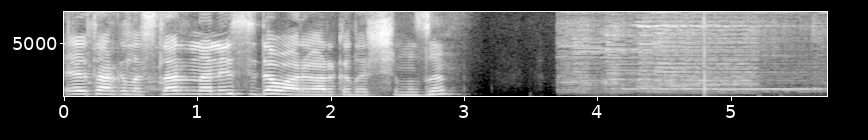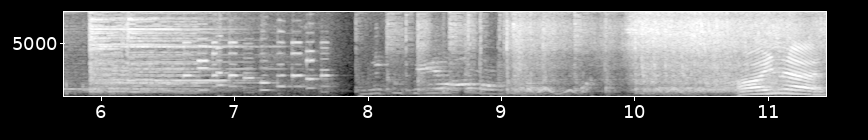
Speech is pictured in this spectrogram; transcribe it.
Evet arkadaşlar nanesi de var arkadaşımızın. Aynen.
